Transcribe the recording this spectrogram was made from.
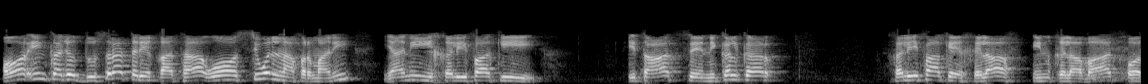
اور ان کا جو دوسرا طریقہ تھا وہ سول نافرمانی یعنی خلیفہ کی اطاعت سے نکل کر خلیفہ کے خلاف انقلابات اور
